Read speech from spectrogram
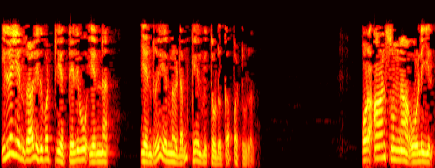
இல்லை என்றால் இது பற்றிய தெளிவு என்ன? என்று எம்மிடம் கேள்வி தொடுக்கப்பட்டுள்ளது. ஒரு ஆண் சுன்னா ஒளியில்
